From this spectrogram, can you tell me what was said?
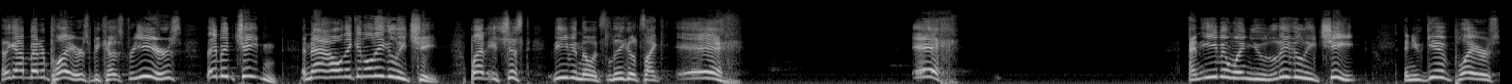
And they got better players because for years they've been cheating. And now they can legally cheat. But it's just, even though it's legal, it's like, eh. Eh. And even when you legally cheat and you give players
